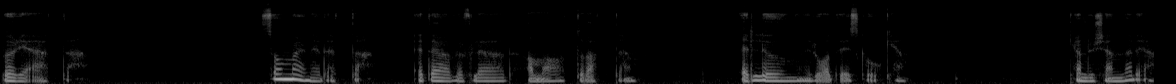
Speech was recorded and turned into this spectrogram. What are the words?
Börja äta. Sommaren är detta. Ett överflöd av mat och vatten. Ett lugn råder i skogen. Kan du känna det?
